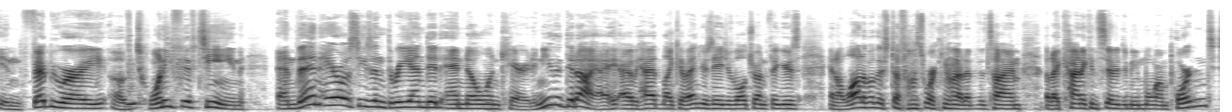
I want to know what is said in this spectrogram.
in February of 2015. And then Arrow season three ended, and no one cared, and neither did I. I, I had like Avengers: Age of Ultron figures and a lot of other stuff I was working on at the time that I kind of considered to be more important.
